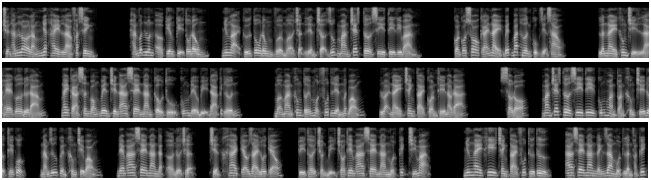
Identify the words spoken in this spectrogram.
Chuyện hắn lo lắng nhất hay là phát sinh? Hắn vẫn luôn ở kiên kỵ tô đông nhưng lại cứ tô đông vừa mở trận liền trợ giúp manchester city ghi bàn. Còn có so cái này bết bắt hơn cục diện sao? Lần này không chỉ là heger đưa đám ngay cả sân bóng bên trên arsenal cầu thủ cũng đều bị đả kích lớn. Mở màn không tới một phút liền mất bóng loại này tranh tài còn thế nào đá? Sau đó manchester city cũng hoàn toàn khống chế được thế cuộc nắm giữ quyền khống chế bóng đem arsenal đặt ở nửa trận triển khai kéo dài lôi kéo tùy thời chuẩn bị cho thêm arsenal một kích chí mạng nhưng ngay khi tranh tài phút thứ tư arsenal đánh ra một lần phản kích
